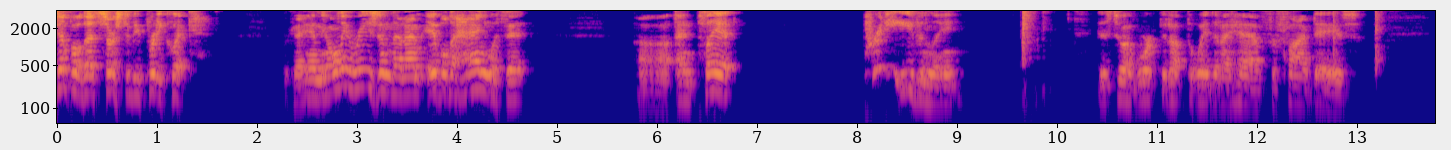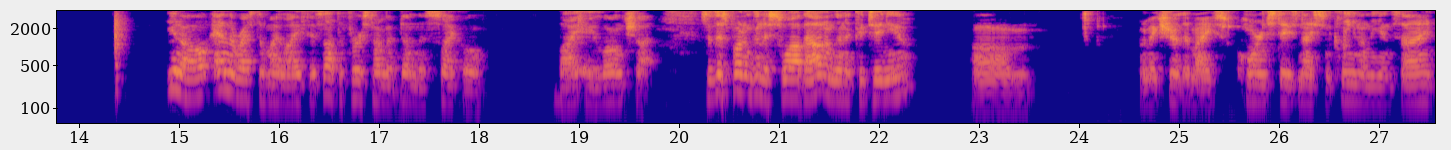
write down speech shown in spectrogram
Tempo, that starts to be pretty quick. Okay, and the only reason that I'm able to hang with it uh, and play it pretty evenly is to have worked it up the way that I have for five days. You know, and the rest of my life. It's not the first time I've done this cycle by a long shot. So at this point, I'm going to swab out. I'm going to continue. Um, I'm going to make sure that my horn stays nice and clean on the inside.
